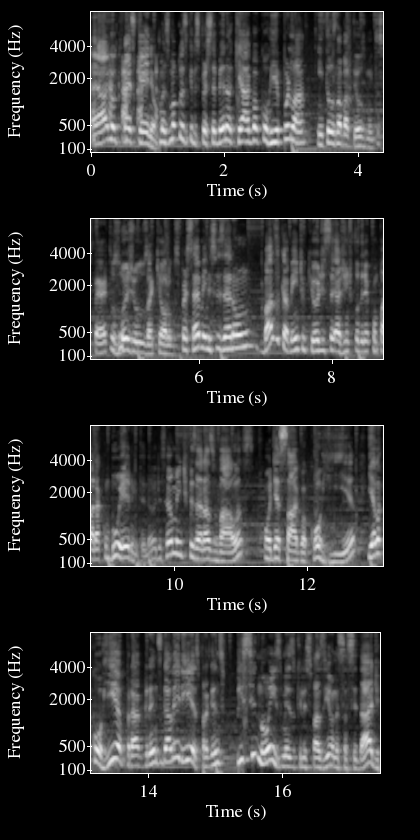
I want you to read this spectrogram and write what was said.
É a água que faz canyon. Mas uma coisa que eles perceberam é que a água corria por lá. Então os nabateus, muito espertos, hoje os arqueólogos percebem, eles fizeram basicamente o que hoje a gente poderia comparar com bueiro, entendeu? Eles realmente fizeram as valas, onde essa água corria, e ela corria para grandes galerias, para grandes piscinões mesmo que eles faziam nessa cidade.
